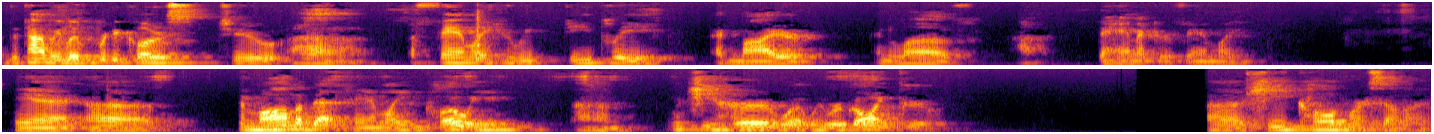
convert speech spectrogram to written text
at the time we lived pretty close to uh, a family who we deeply admire and love, uh, the Hamaker family. And uh, the mom of that family, Chloe, um, when she heard what we were going through, uh, she called Marcella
